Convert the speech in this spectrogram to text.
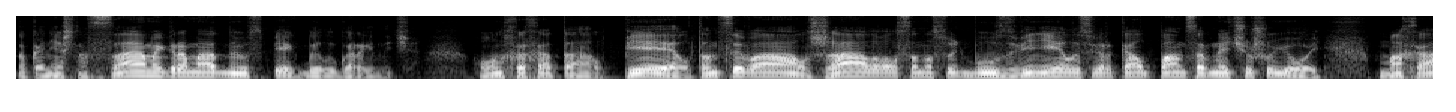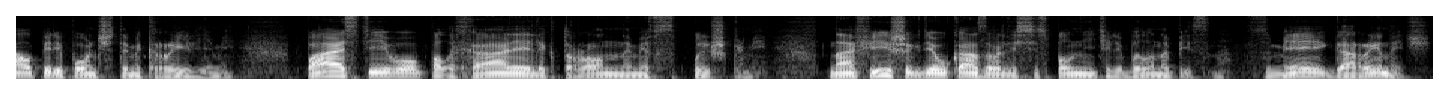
Но, конечно, самый громадный успех был у Горыныча. Он хохотал, пел, танцевал, жаловался на судьбу, звенел и сверкал панцирной чешуей — махал перепончатыми крыльями. Пасти его полыхали электронными вспышками. На афише, где указывались исполнители, было написано «Змей Горыныч,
